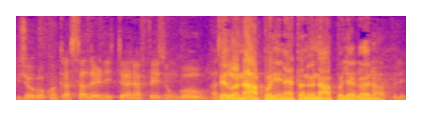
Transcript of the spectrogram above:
jogou contra a Salernitana, fez um gol. Pelo Napoli, né? Tá no Napoli agora. Napoli.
